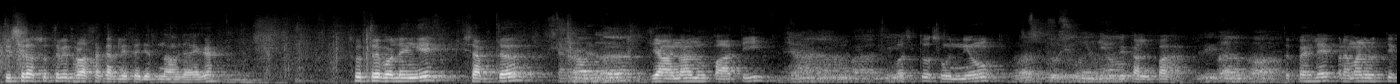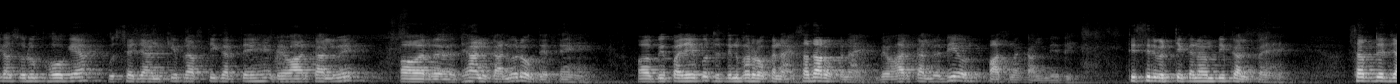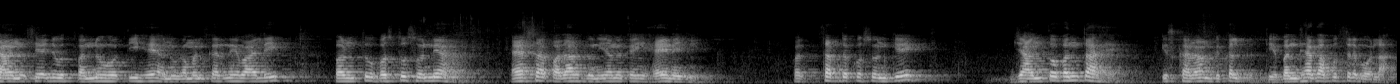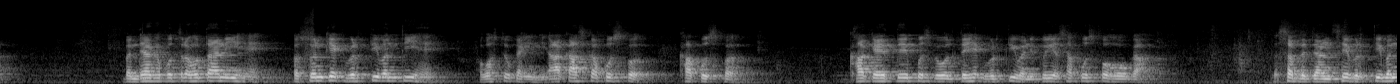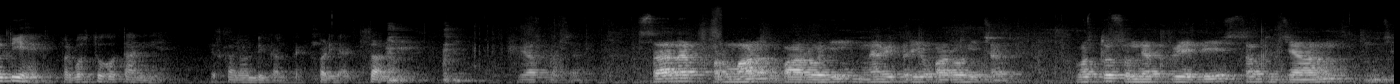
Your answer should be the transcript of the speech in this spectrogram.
तीसरा सूत्र भी थोड़ा सा कर लेते जितना हो जाएगा। सूत्र बोलेंगे, शब्द, ज्ञानानुपाति वस्तु शून्यो विकल्प। तो पहले प्रमाण वृत्ति का स्वरूप हो गया, उससे ज्ञान की प्राप्ति करते हैं, व्यवहार काल में, और ध्यान काल में रोक देते हैं। और विपर्य को तो दिन भर रोकना है, सदा रोकना है, व्यवहार काल में भी और उपासना काल में भी। तीसरी वृत्ति का नाम विकल्प है। शब्द ज्ञान से जो उत्पन्न होती है अनुगमन करने वाली, परंतु वस्तु शून्य है, ऐसा पदार्थ दुनिया में कहीं है नहीं। पर शब्द को सुन के ज्ञान तो बनता है, इसका नाम विकल्प वृत्ति है। बंध्या का पुत्र बोला, बंध्या का पुत्र होता नहीं है, पर सुन के एक वृत्ति बनती है वस्तु कहीं नहीं। आकाश का पुष्प, खा पुष्प, खा कहते पुष्प बोलते हैं, एक वृत्ति बनी, कोई ऐसा पुष्प होगा। तो शब्द ज्ञान से वृत्ति बनती है पर वस्तु होता नहीं है। इसका नाम विकल्प है। बढ़िया। सन स न प्रमाण उपारोही न विपर्य उपारोही च। वस्तु शून्यत्वेपि शब्द ज्ञान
